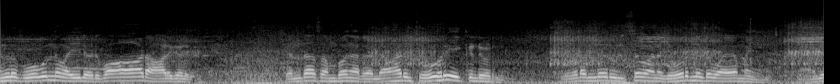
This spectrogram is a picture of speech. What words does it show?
ഞങ്ങൾ പോകുന്ന വഴിയിൽ ഒരുപാട് ആളുകൾ എന്താ സംഭവം എന്നറിയില്ല എല്ലാവരും ചോറ് കഴിക്കുന്നുണ്ട് ഇവിടുന്ന്. ഇവിടെ എന്തോ ഒരു ഉത്സവമാണ്. ചോറിന്നിട്ട് പോയാൽ മതി. എനിക്ക്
